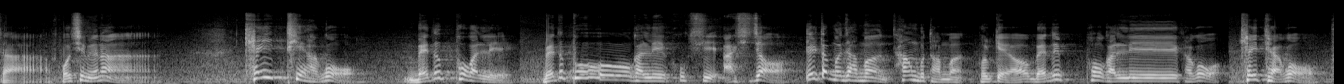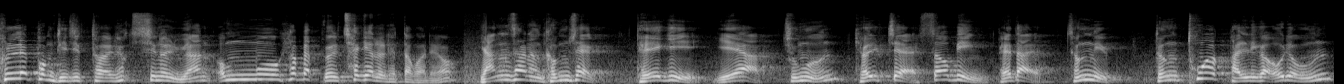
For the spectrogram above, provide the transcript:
자, 보시면은 KT하고 매드포갈릭. 매드포갈릭 혹시 아시죠? 일단 먼저 한번 상황부터 한번 볼게요. 매드포갈릭하고 KT하고 플랫폼 디지털 혁신을 위한 업무 협약을 체결을 했다고 하네요. 양사는 검색, 대기, 예약, 주문, 결제, 서빙, 배달, 적립 등 통합 관리가 어려운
